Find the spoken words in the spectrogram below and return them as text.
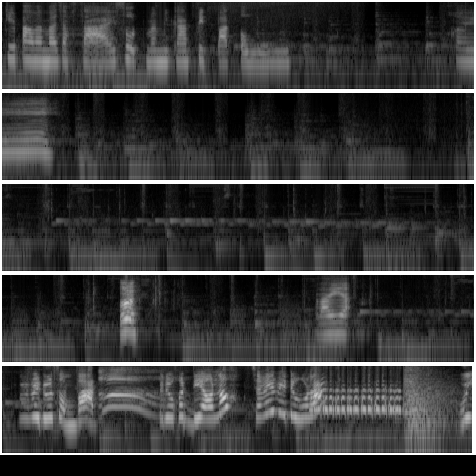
มื่อกี้ปามันมาจากซ้ายสุดมันมีการปิดประตูโอเคเฮ้ย อะไรอะมันไปดูสมบัติ ไปดูคนเดียวเนาะจะไม่ไปดูละ อุ๊ย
